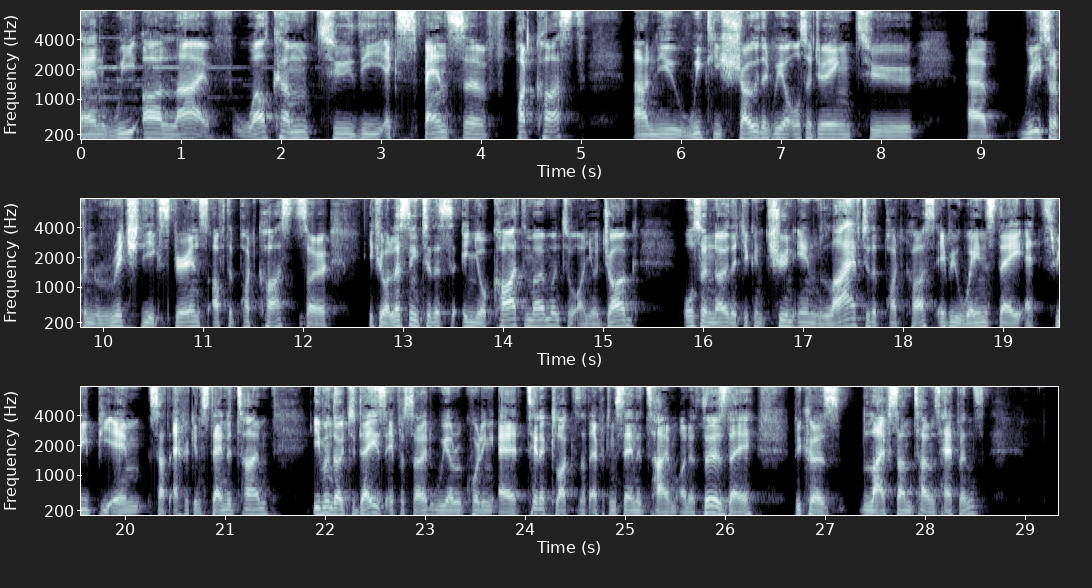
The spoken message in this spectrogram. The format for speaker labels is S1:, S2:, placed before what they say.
S1: And we are live. Welcome to the Expansive podcast, our new weekly show that we are also doing to uh, really sort of enrich the experience of the podcast. So if you're listening to this in your car at the moment or on your jog, also know that you can tune in live to the podcast every Wednesday at 3 p.m. South African Standard Time. Even though today's episode, we are recording at 10 o'clock South African Standard Time on a Thursday because life sometimes happens.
